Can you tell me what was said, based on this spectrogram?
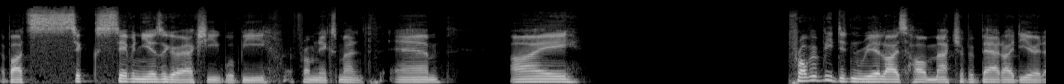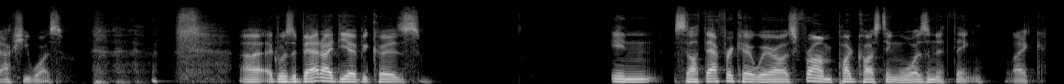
about six, seven years ago, actually, will be from next month. Um, I probably didn't realize how much of a bad idea it actually was. uh, it was a bad idea because in South Africa, where I was from, podcasting wasn't a thing. Like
